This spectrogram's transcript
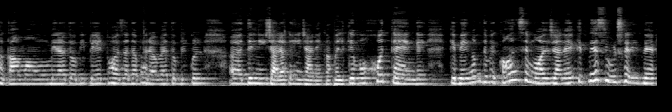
थका हुआ हूँ, मेरा तो अभी पेट बहुत ज़्यादा भरा हुआ है तो बिल्कुल दिल नहीं चाह रहा कहीं जाने का। बल्कि वो खुद कहेंगे कि, बेगम, तुम्हें कौन से मॉल जाना है? कितने सूट्स खरीदने हैं?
